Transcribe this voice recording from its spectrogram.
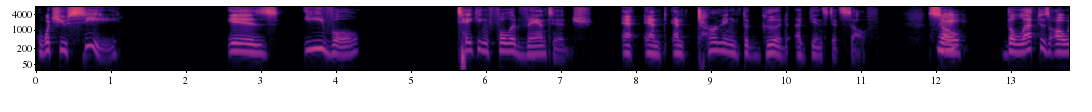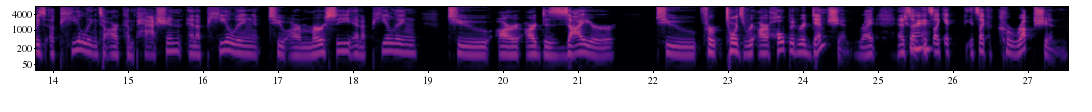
What you see is evil taking full advantage and and, and turning the good against itself. So. Right the left is always appealing to our compassion and appealing to our mercy and appealing to our our desire to for towards re- our hope and redemption right? And it's sure. like it's like a it's like a corruption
